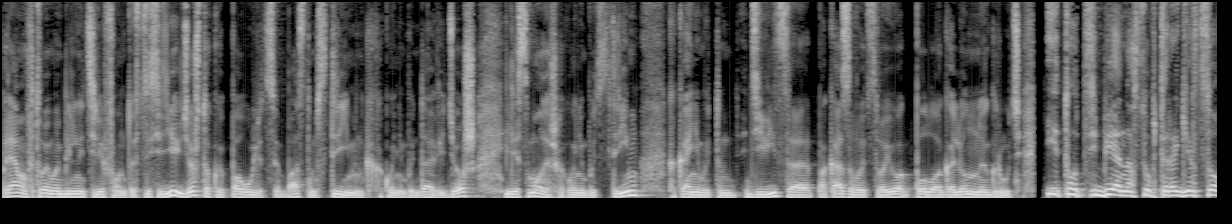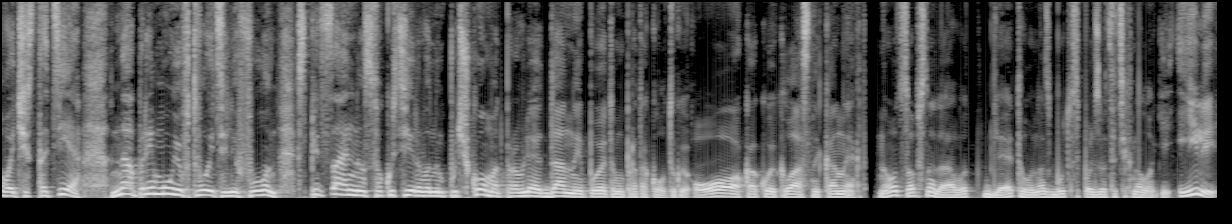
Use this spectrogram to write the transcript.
прямо в твой мобильный телефон. То есть ты сидишь, идешь такой по улице, бас, там, стриминг какой-нибудь, да, ведешь, или смотришь какой-нибудь стрим, какая-нибудь там девица показывает свою полуоголенную грудь. И тут тебе на субтерагерцовой частоте напрямую в твой телефон специальным сфокусированным пучком отправляют данные по этому протоколу. Такой, о, какой классный коннект. Ну вот, собственно, да, вот для этого у нас будут использоваться технологии. Или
